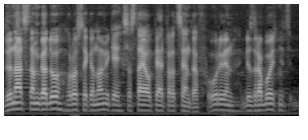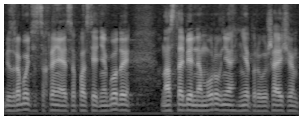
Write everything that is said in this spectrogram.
В 2012 году рост экономики составил 5%. Уровень безработицы, безработицы сохраняется в последние годы на стабильном уровне, не превышающем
